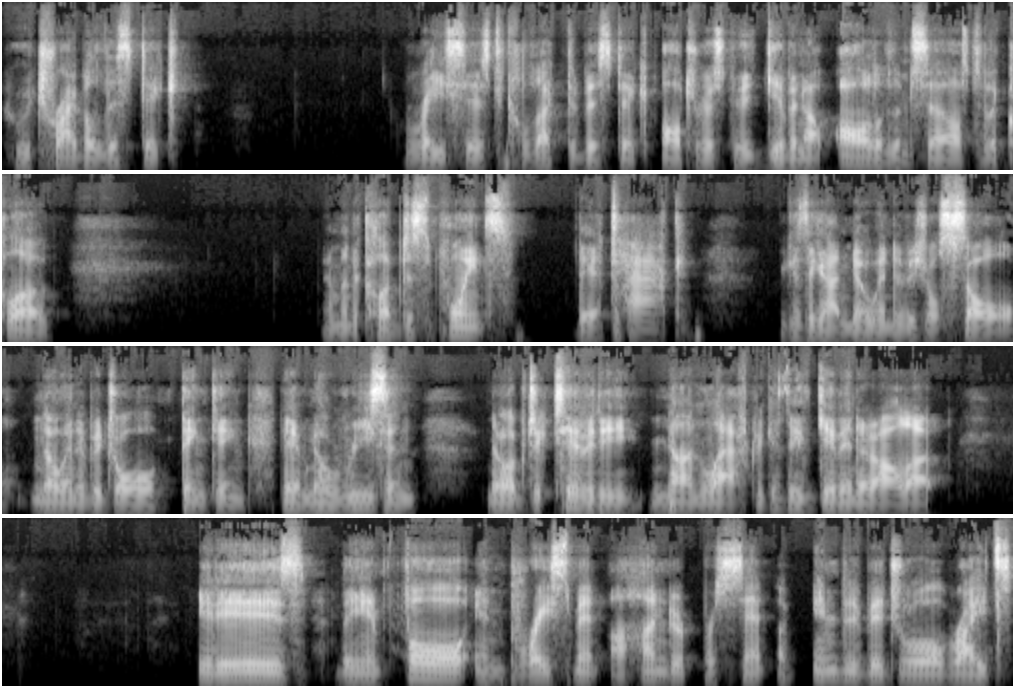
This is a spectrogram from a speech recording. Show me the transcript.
who are tribalistic, racist, collectivistic, altruistic. They've given up all of themselves to the club. And when the club disappoints, they attack because they got no individual soul, no individual thinking. They have no reason, no objectivity, none left because they've given it all up. It is the full embracement 100% of individual rights,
